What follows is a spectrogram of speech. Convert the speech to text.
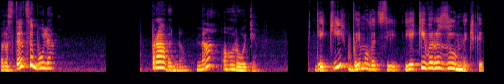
росте цибуля? Правильно, на городі. Які ви молодці, які ви розумнички.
